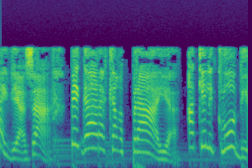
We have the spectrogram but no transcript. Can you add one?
Vai viajar? Pegar aquela praia? Aquele clube?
